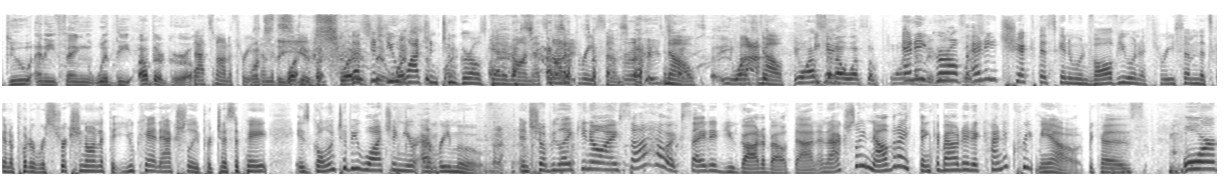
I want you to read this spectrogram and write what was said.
do anything with the other girl. That's not a threesome. What's It's the stupid. use? What That's is just the- you watching two girls get it on. That's not a threesome. No. he wants no. To, he wants to know what's the point. Any of it girl, is. Any chick that's going to involve you in a threesome that's going to put a restriction on it that you can't actually participate is going to be watching your every move. and she'll be like, you know, I saw how excited you got about that. And actually, now that I think about it, it kind of creeped me out because, mm-hmm. or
